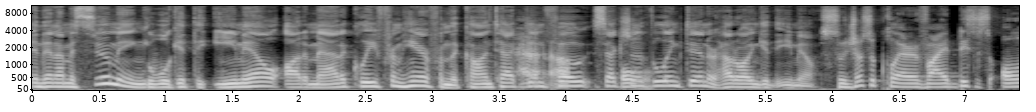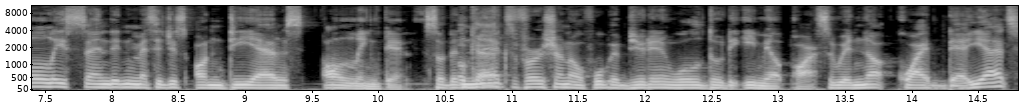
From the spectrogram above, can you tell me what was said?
And then I'm assuming we'll get the email automatically from here, from the contact uh, info uh, section oh. of the LinkedIn, or how do I get the email? So just to clarify, this is only sending messages on DMs on LinkedIn. So the okay. next version of what we're building will do the email part. So we're not quite there yet.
